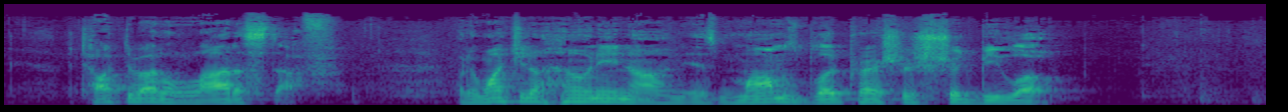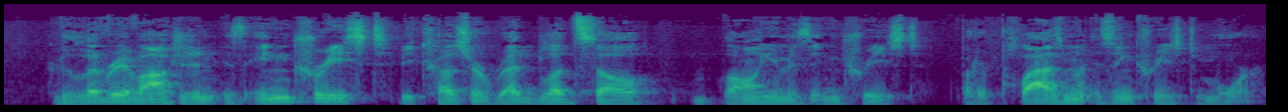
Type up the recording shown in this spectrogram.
We talked about a lot of stuff. What I want you to hone in on is mom's blood pressure should be low. Her delivery of oxygen is increased because her red blood cell volume is increased, but her plasma is increased more.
